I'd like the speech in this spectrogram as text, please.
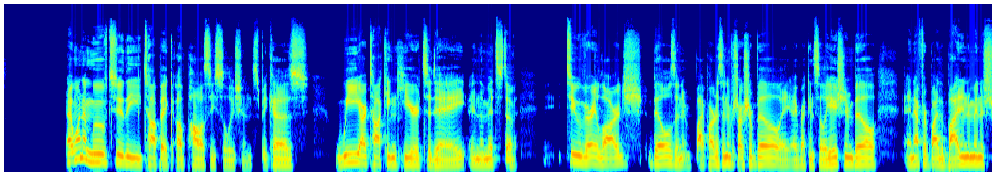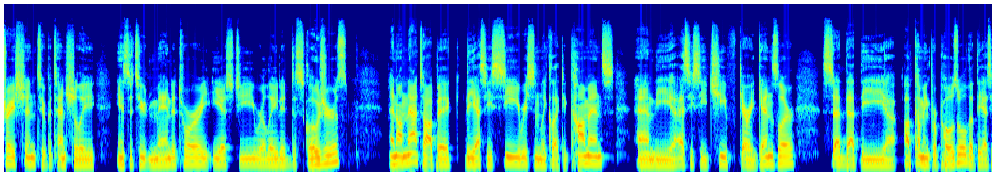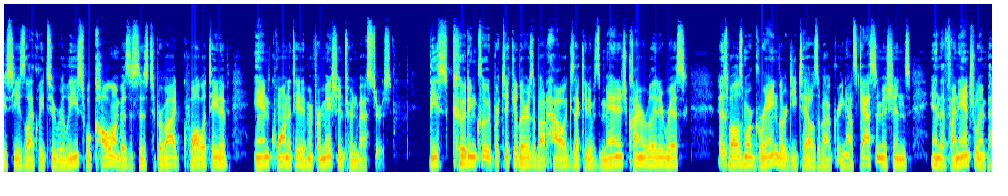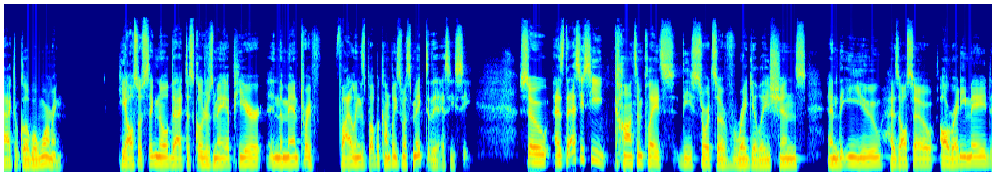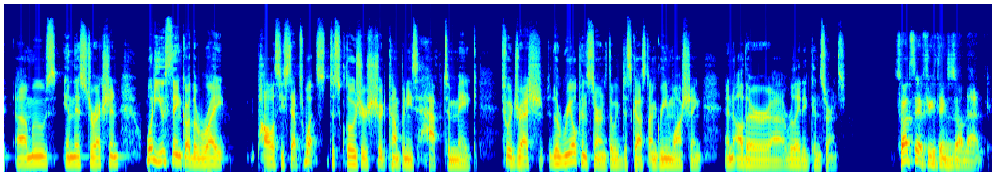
i want to move to the topic of policy solutions because we are talking here today in the midst of two very large bills a bipartisan infrastructure bill, a, a, reconciliation bill, an effort by the Biden administration to potentially institute mandatory ESG related disclosures. And on that topic, the SEC recently collected comments, and the uh, SEC chief, Gary Gensler, said that the uh, upcoming proposal that the SEC is likely to release will call on businesses to provide qualitative and quantitative information to investors. These could include particulars about how executives manage climate related risk, as well as more granular details about greenhouse gas emissions and the financial impact of global warming. He also signaled that disclosures may appear in the mandatory filings public companies must make to the SEC. So, as the SEC contemplates these sorts of regulations, and the EU has also already made uh, moves in this direction, what do you think are the right policy steps, what disclosures should companies have to make to address the real concerns that we've discussed on greenwashing and other uh, related concerns? So I'd say a few things on that.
